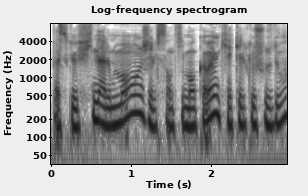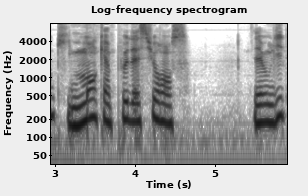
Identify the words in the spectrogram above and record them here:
parce que finalement, j'ai le sentiment quand même qu'il y a quelque chose de vous qui manque un peu d'assurance. Vous me dites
